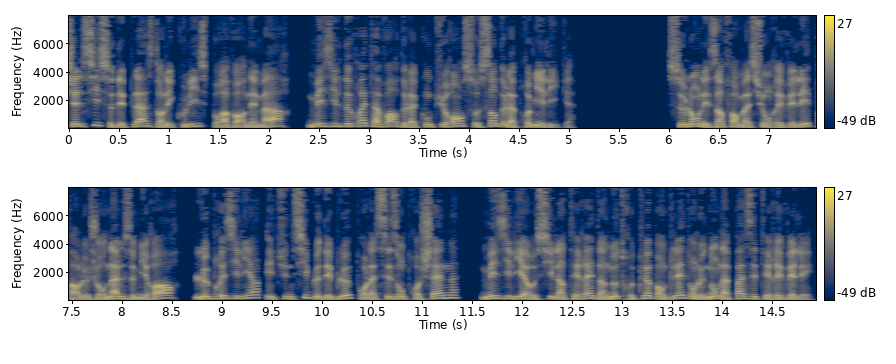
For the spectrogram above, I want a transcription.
Chelsea se déplace dans les coulisses pour avoir Neymar, mais il devrait avoir de la concurrence au sein de la Premier League. Selon les informations révélées par le journal The Mirror, le Brésilien est une cible des Bleus pour la saison prochaine, mais il y a aussi l'intérêt d'un autre club anglais dont le nom n'a pas été révélé.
